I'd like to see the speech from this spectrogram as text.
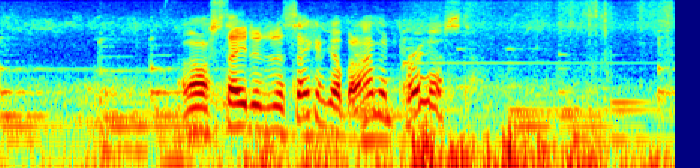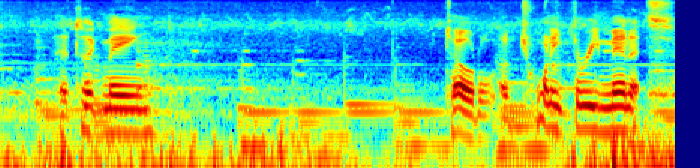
I know I stated it a second ago, but I'm impressed. That took me total of 23 minutes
